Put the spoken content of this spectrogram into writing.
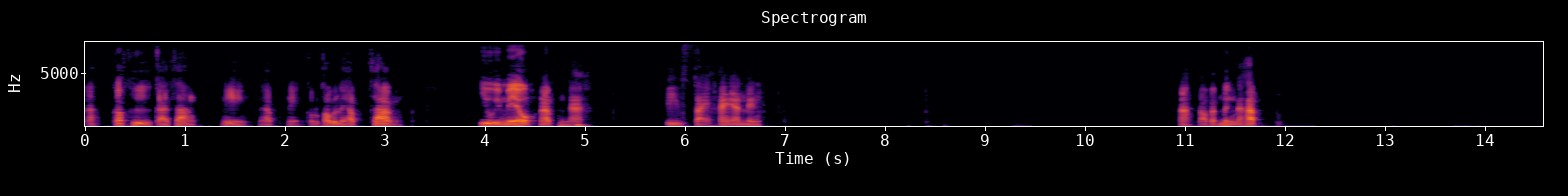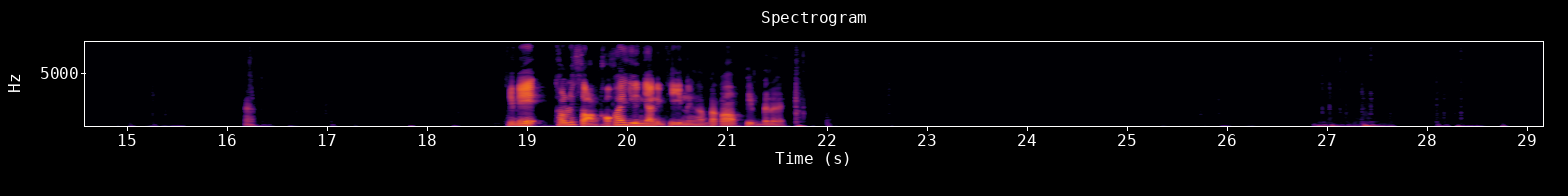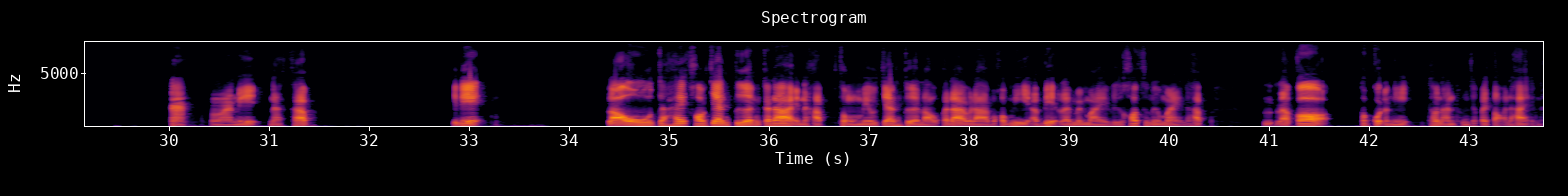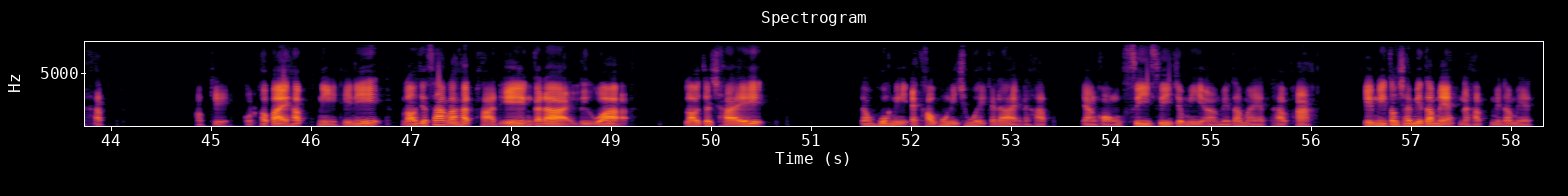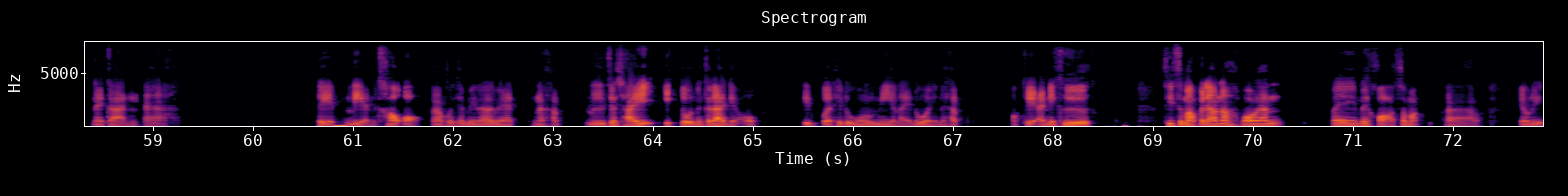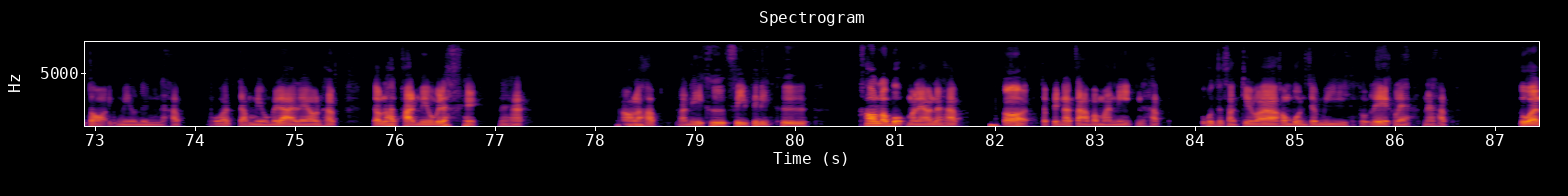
นะครับก็คือการสร้างนี่เองนะครับเนี่ยกดเข้าไปเลยครับสร้างที่อยู่อีเมลนะครับนะซีใส่ให้อันหนึ่งอะรอแป๊บหนึ่งนะครับ ทีนี้เท่าที่สองเขาให้ยืนยันอีกทีหนึ่งครับ แล้วก็พิมพ์ไปเลย อะประมาณนี้นะครับ ทีนี้ เราจะให้เขาแจ้งเตือนก็ได้นะครับ ส่งเมลแจ้งเตือนเราก็ได้เวลาเขามีอัปเดตอะไรใหม่ๆ หรือข้อเสนอใหม่นะครับ แล้วก็ต้องกดอันนี้เท่านั้นถึงจะไปต่อได้นะครับ โอเค กดเข้าไปครับ นี่ทีนี้เราจะสร้างรหัสผ่านเองก็ได้ หรือว่าเราจะใช้เจ้าพวกนี้ Account พวกนี้ช่วยก็ได้นะครับ อย่างของ CC จะมีอ่า MetaMask ครับอะเกมนี้ต้องใช้ MetaMask นะครับ MetaMask ในการอ่าเทรดเหรียญเข้าออกนะครับก็ใช้ MetaMask นะครับ หรือจะใช้อีกตัวหนึ่งก็ได้เดี๋ยวซีเปิดให้ดูว่ามันมีอะไรด้วยนะครับ โอเค อันนี้คือซีสมัครไปแล้วเนาะเพราะงั้นไม่ไม่ขอสมัครอ่าเมลนี้ต่ออีกเมลหนึ่งนะครับ ราะว่าจำเมลไม่ได้แล้วนะครับจำรหัสผ่านเมลไม่ได้นะฮะเอาละครับ อันนี้คือ C Phoenix คือเข้าระบบมาแล้วนะครับ ก็จะเป็นหน้าตาประมาณนี้นะครับ ทุกคนจะสังเกตว่าข้างบนจะมีตัวเลขแล้วนะครับ ส่วน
